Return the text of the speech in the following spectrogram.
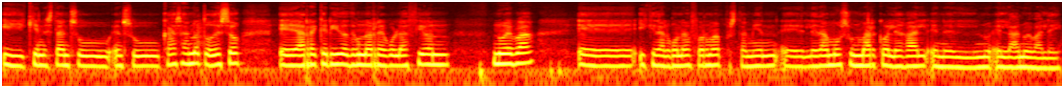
y quien está en su, en su casa, ¿no? Todo eso eh, ha requerido de una regulación nueva eh, y que de alguna forma pues también eh, le damos un marco legal en, el, en la nueva ley.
